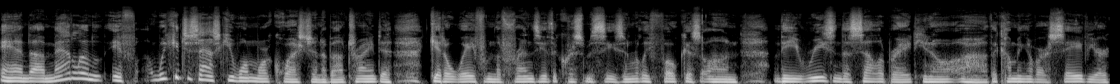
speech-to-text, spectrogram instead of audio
And uh, Madelene, if we could just ask you one more question about trying to get away from the frenzy of the Christmas season, really focus on the reason to celebrate, you know, uh, the coming of our Savior.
